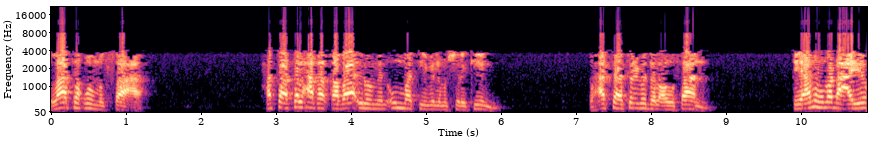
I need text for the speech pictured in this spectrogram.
laa taqumu الsaaca xatى talxaqa qabaa'ilu min ummati bilmushrikiin wa xataa tucbad alawthan qiyaamuhu ma dhacayo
